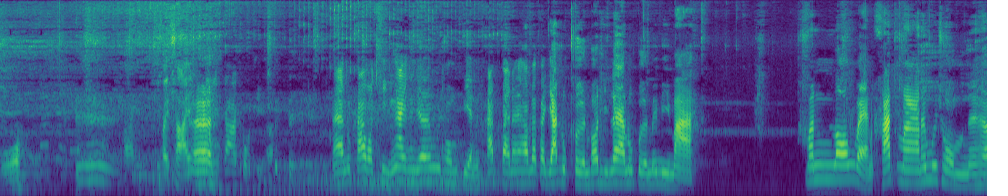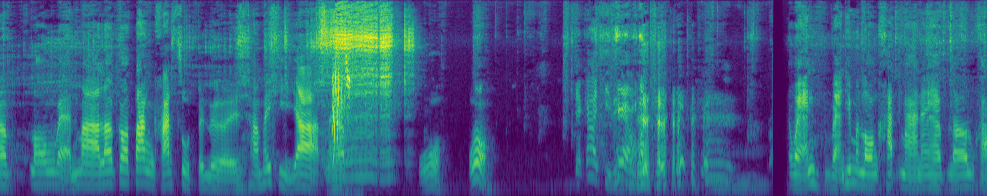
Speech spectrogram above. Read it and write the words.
โอ้ ไปซ้ายเออ ไม่กล้ากดอีกครับ นะลูกค้าบอกขี่ง่ายขึ้นเยอะท่านผู้ชมเปลี่ยนคัดไปนะครับ แล้วก็ยัดลูกปืนเพราะทีแรกลูกปืนไม่มีมา มันลองแหวนคัดมาท่านผู้ชมนะครับ ลองแหวนมาแล้วก็ตั้งคัดสุดไปเลยทำให้ขี่ยากนะครับ โอ้โอ้จะกล้าขี่ได้ไงวะแหวนแหวนที่มันลองคัดมานะครับ แล้วลูกค้า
